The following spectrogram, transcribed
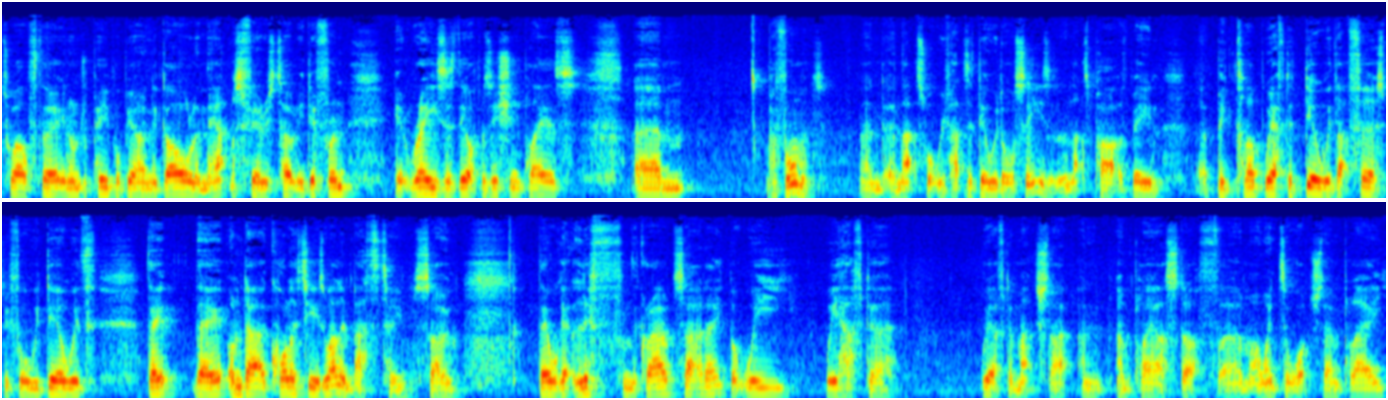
12, 1300 people behind the goal and the atmosphere is totally different. It raises the opposition players' um, performance, and and that's what we've had to deal with all season, and that's part of being a big club. We have to deal with that first before we deal with they they undoubted quality as well in Bath's team. So they will get lift from the crowd Saturday, but we we have to we have to match that and, and play our stuff. Um, I went to watch them play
